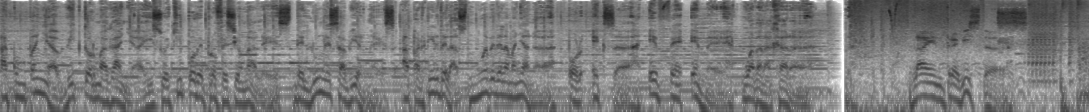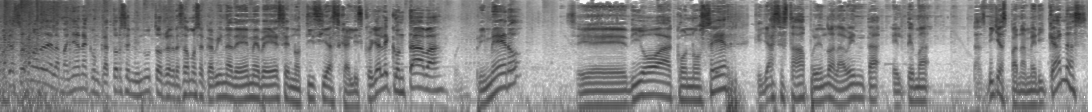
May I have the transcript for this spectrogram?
Acompaña a Víctor Magaña y su equipo de profesionales de lunes a viernes a partir de las 9 de la mañana por EXA FM Guadalajara. La entrevista. Porque son 9 de la mañana con 14 minutos. Regresamos a cabina de MBS Noticias Jalisco. Ya le contaba, bueno, primero se dio a conocer que ya se estaba poniendo a la venta el tema las villas panamericanas.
